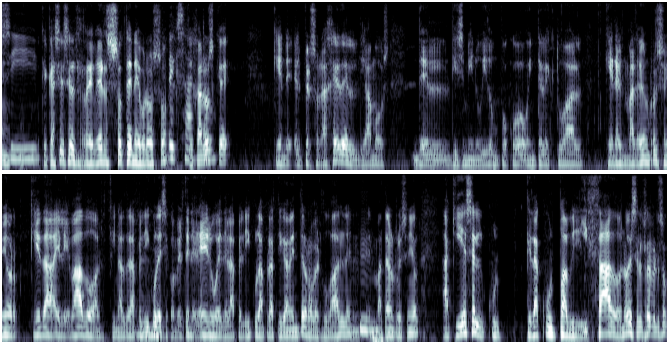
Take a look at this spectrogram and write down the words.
sí. que casi es el reverso tenebroso. Exacto. Fijaros que, que el personaje del, digamos, del disminuido un poco intelectual, que en el Matar a un queda elevado al final de la película y se convierte en el héroe de la película prácticamente, Robert Duvall en, en Matar a un aquí es el cul- queda culpabilizado, ¿no? Es el reverso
